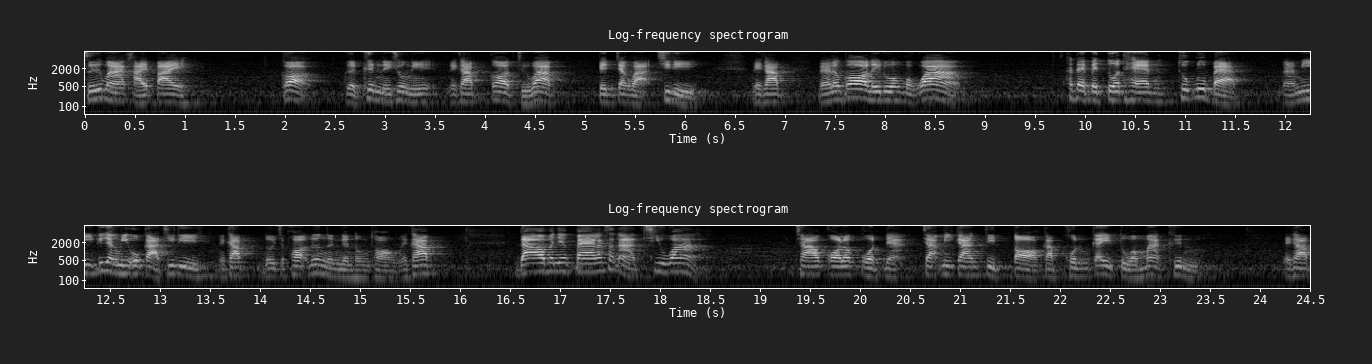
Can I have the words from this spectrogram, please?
ซื้อมาขายไป ก็เกิดขึ้นในช่วงนี้นะครับ ก็ถือว่าเป็นจังหวะที่ดีนะครับนะแล้วก็ในดวงบอกว่า ถ้าได้เป็นตัวแทนทุกรูปแบบนะมีก็ยังมีโอกาสที่ดีนะครับ โดยเฉพาะเรื่องเงินเงินทองทองนะครับ ดาวมันยังแปลลักษณะที่ว่า ชาวกรกฎเนี่ยจะมีการติดต่อกับคนใกล้ตัวมากขึ้นนะครับ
